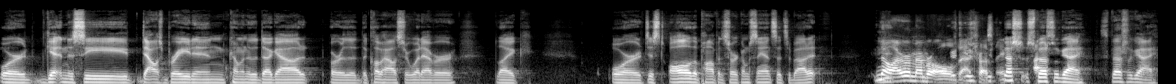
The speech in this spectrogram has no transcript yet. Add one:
or getting to see Dallas Braden coming to the dugout or the, the clubhouse or whatever like or just all of the pomp and circumstance that's about it. No, I remember all of You're- that. Trust you're me. Special, special guy. Special guy.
